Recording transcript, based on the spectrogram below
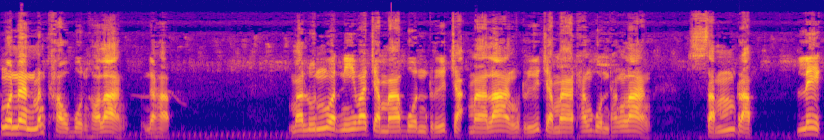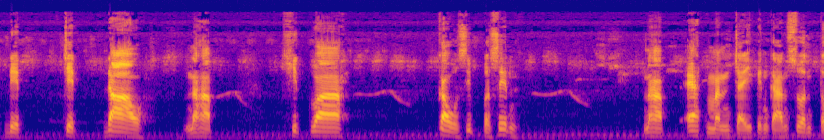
งวดนั้นมันเข่าบนเข้าล่างนะครับ มาลุ้นงวดนี้ว่าจะมาบนหรือจะมาล่าง หรือจะมาทั้งบนทั้งล่างสำหรับเลขเด็ด ดาวนะครับ คิดว่าเก้าสิบเปอร์เซ็นต์นะครับ แอดมั่นใจเป็นการส่วนโต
